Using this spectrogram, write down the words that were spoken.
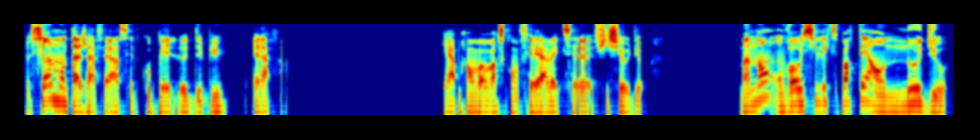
le seul montage à faire, c'est de couper le début et la fin. Et après, on va voir ce qu'on fait avec ce fichier audio. Maintenant, on va aussi l'exporter en audio.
